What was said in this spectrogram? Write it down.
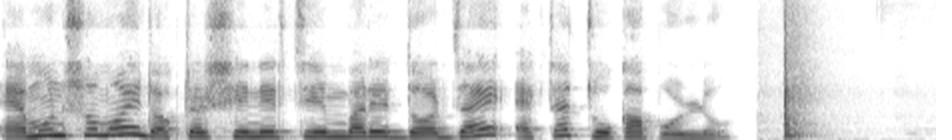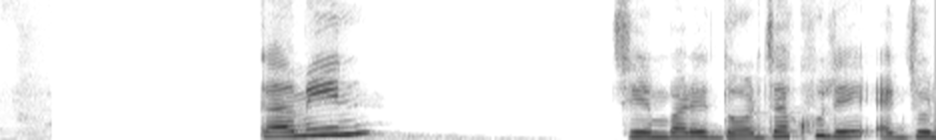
এমন সময় ডক্টর সেনের চেম্বারের দরজায় একটা টোকা পড়ল। কামিন চেম্বারের দরজা খুলে একজন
